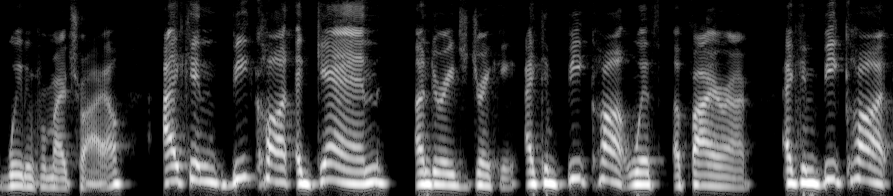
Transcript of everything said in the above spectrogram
waiting for my trial. I can be caught again underage drinking. I can be caught with a firearm. I can be caught,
